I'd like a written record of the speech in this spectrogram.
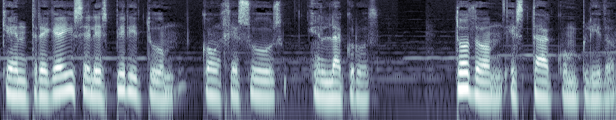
que entreguéis el Espíritu con Jesús en la cruz. Todo está cumplido.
